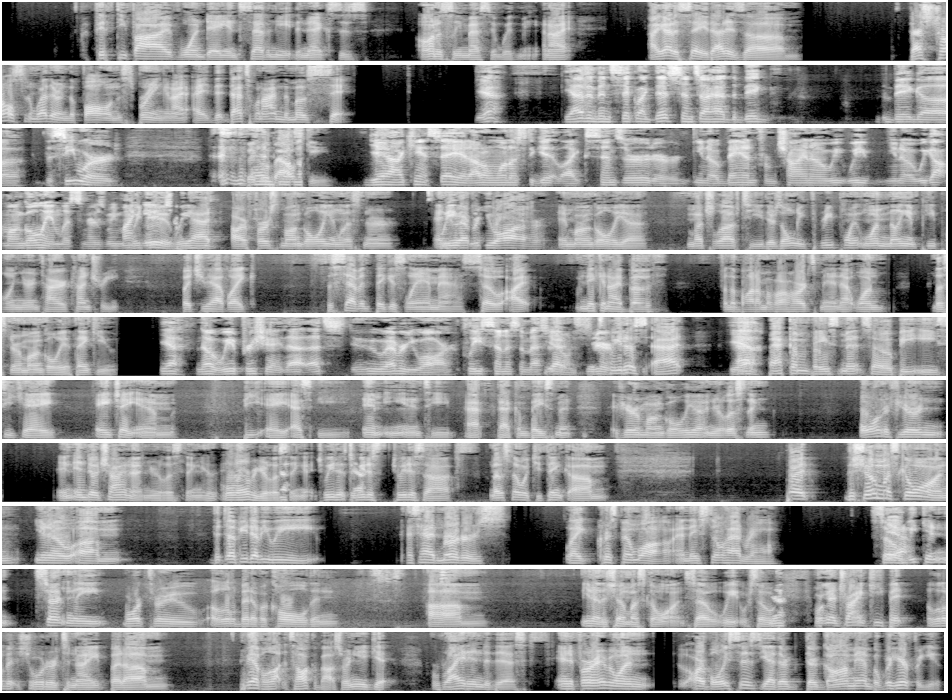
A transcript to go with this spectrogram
55 one day and 78 the next is honestly messing with me. And I I got to say that is um that's Charleston weather in the fall and the spring and I, I that's when I'm the most sick. Yeah. Yeah, I haven't been sick like this since I had the big the big uh the C word. Big uh, Lebowski. Yeah, I can't say it. I don't want us to get like censored or you know banned from China. We we you know we got Mongolian listeners. We might we do. We had our first Mongolian listener, and we, whoever you are in Mongolia, much love to you. There's only 3.1 million people in your entire country, but you have like the seventh biggest landmass. So I, Nick and I both, from the bottom of our hearts, man, that one listener in Mongolia, thank you. Yeah, no, we appreciate that. That's whoever you are. Please send us a message yeah, on Twitter. Tweet us at yeah at Beckham Basement. So B E C K H A M B A S E M E N T at Beckham Basement. If you're in Mongolia and you're listening, or if you're in in Indochina and you're listening, or wherever you're listening, yeah. tweet us, tweet yeah. us, tweet us. Uh, let us know what you think. Um, but the show must go on. You know, um, the WWE has had murders like Chris Benoit, and they still had Raw. So yeah. we can certainly work through a little bit of a cold, and um, you know the show must go on. So we so yeah. we're going to try and keep it a little bit shorter tonight, but um, we have a lot to talk about, so I need to get right into this. And for everyone, our voices, yeah, they're they're gone, man, but we're here for you.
